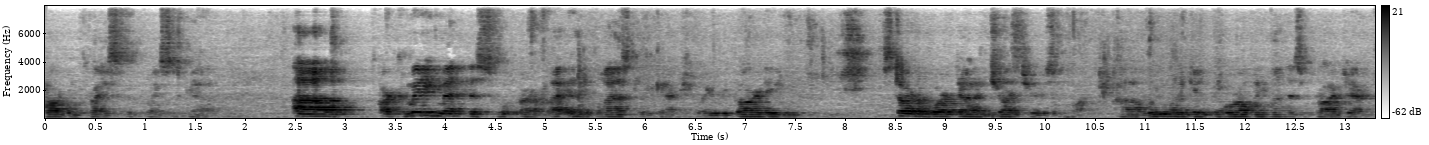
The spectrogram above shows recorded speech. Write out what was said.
bargain price, good place to go. Uh, Our committee met this, or uh, end of last week actually, regarding start of work down at Chartiers Park. Uh, We want to get the rolling on this project.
